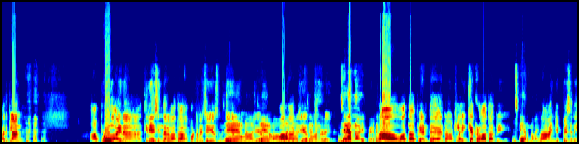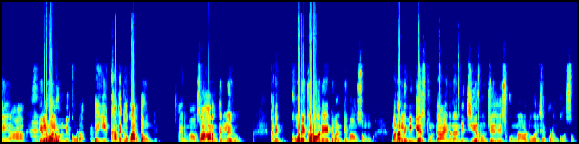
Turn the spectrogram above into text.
అది ప్లాన్ అప్పుడు ఆయన తినేసిన తర్వాత పొట్ట మీద చేసుకుని జీర్ణం జీర్ణం, వాతాపి జీర్ణం జీర్ణం. అన్నాడు ఆయన రా వాతాపి అంటే ఆయన రావట్లే. ఇంకెక్కడ వాతాపి. రా అని చెప్పేసి అని ఆ ఎల్వలుడిని కూడా. అంటే ఈ కథకి ఒక అర్థం ఉంది. ఆయన మాంసాహారం తినలేదు. కానీ కోరికలు అనేటువంటి మాంసం మనల్ని మింగేస్తుంటే ఆయన దాన్ని జీర్ణం చేసేసుకున్నాడు అని చెప్పడం కోసం.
